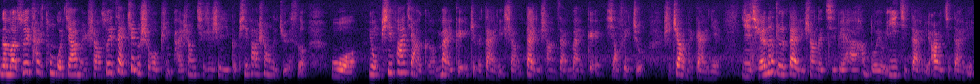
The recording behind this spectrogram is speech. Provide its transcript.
那么，所以它是通过加盟商，所以在这个时候，品牌商其实是一个批发商的角色。我用批发价格卖给这个代理商，代理商再卖给消费者，是这样的概念。以前呢，这个代理商的级别还很多，有一级代理、二级代理。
